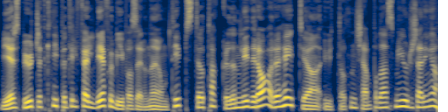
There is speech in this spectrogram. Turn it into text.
Vi har spurt et knippe tilfeldige forbipasserende om tips til å takle den litt rare høytida uten at den kommer på deg som juleskjæringa.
